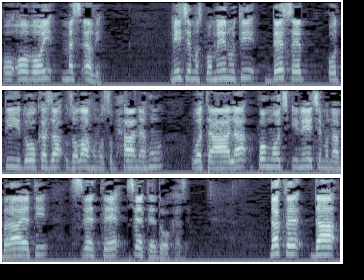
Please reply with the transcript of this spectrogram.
o ovoj meseli. Mi ćemo spomenuti 10 od tih dokaza uz Allahom subhanahu wa ta'ala pomoć i nećemo nabrajati sve te, sve te dokaze. Dakle, da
